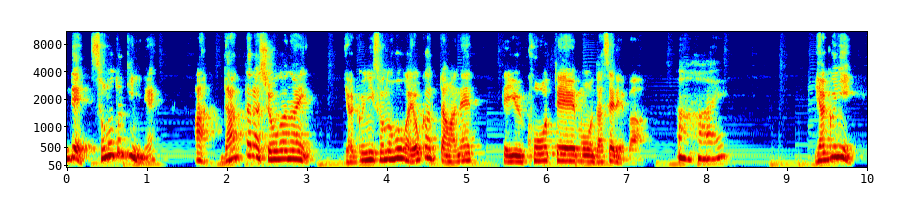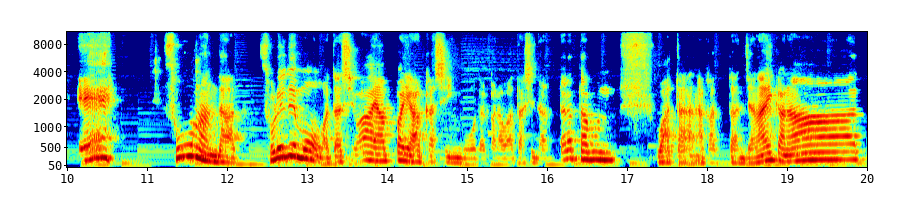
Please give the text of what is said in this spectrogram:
で、その時にね、あ、だったらしょうがない。逆にその方が良かったわねっていう肯定も出せれば、あ、はい。逆に、えー、そうなんだ。それでも私はやっぱり赤信号だから私だったら多分渡らなかったんじゃないかな。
